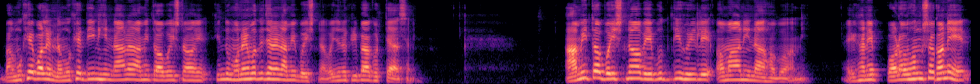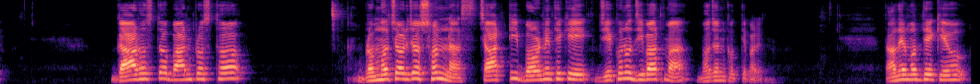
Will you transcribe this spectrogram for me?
বা মুখে বলেন না, মুখে দিনহীন, না না, আমি তো অবৈষ্ণব, কিন্তু মনের মধ্যে জানেন আমি বৈষ্ণব, ওই জন্য কৃপা করতে আসেন। আমি তো বৈষ্ণব, এ বুদ্ধি হইলে অমানি না হব আমি। এখানে পরমহংসগণের গার্হস্থ বানপ্রস্থ ব্রহ্মচর্য সন্ন্যাস চারটি বর্ণে থেকে যে কোনো জীবাত্মা ভজন করতে পারেন। তাদের মধ্যে কেউ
